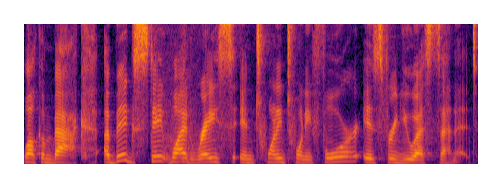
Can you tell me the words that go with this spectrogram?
Welcome back. A big statewide race in 2024 is for U.S. Senate.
